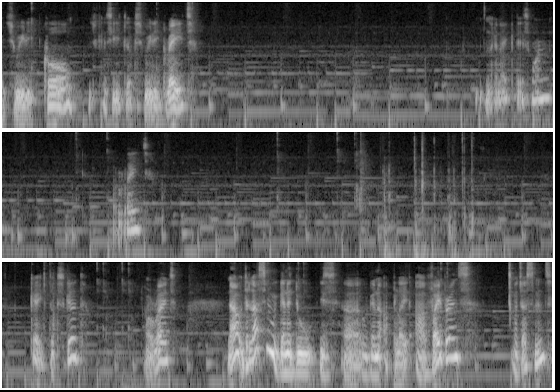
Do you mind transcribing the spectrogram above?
it's really cool. As you can see it looks really great. I like this one. All right okay it looks good. All right. Now the last thing we're gonna do is uh, we're gonna apply a vibrance adjustment.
